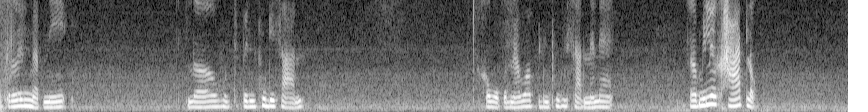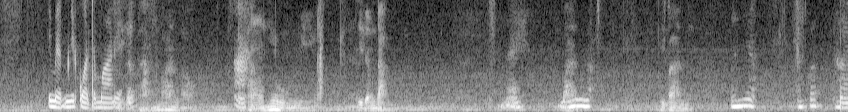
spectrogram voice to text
าจะเล่นแบบนี้ แล้วผมจะเป็นผู้โดยสาร เขาบอกกันนะว่าเป็นผู้โดยสารแน่ๆเราไม่เลือกคาร์ดหรอก อแบบนี้กว่าจะมานี่เนี่ยกระถางบ้านเราอะถังหิ้วมันมีสีดำไหนบ้านนู้นอะๆที่บ้านเนี่ยอันเนี้ยมันก็ถัง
